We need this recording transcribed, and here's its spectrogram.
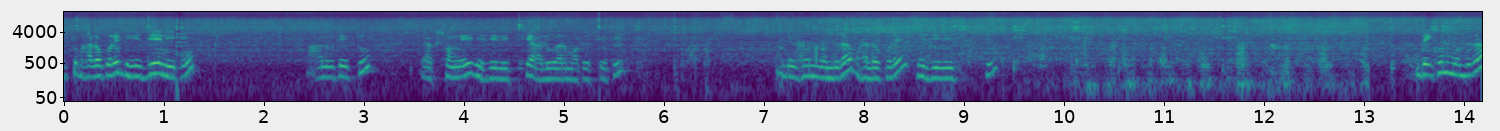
একটু ভালো করে ভেজে নিব। আলুটা একটু একসঙ্গেই ভেজে নিচ্ছি আলু আর মটরশুঁটি। দেখুন বন্ধুরা, ভালো করে ভেজে নিচ্ছি। দেখুন বন্ধুরা,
